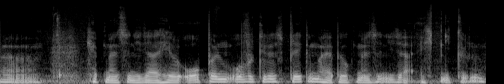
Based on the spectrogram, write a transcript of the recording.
Eh, je hebt mensen die daar heel open over kunnen spreken, maar je hebt ook mensen die dat echt niet kunnen.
